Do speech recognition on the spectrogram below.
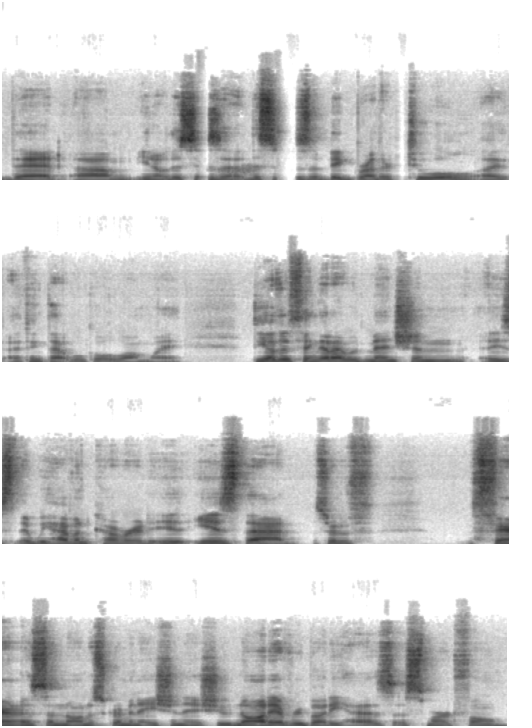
that um, you know this is a this is a big brother tool, I, I think that will go a long way. The other thing that I would mention is that we haven't covered is, that sort of fairness and non-discrimination issue. Not everybody has a smartphone,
